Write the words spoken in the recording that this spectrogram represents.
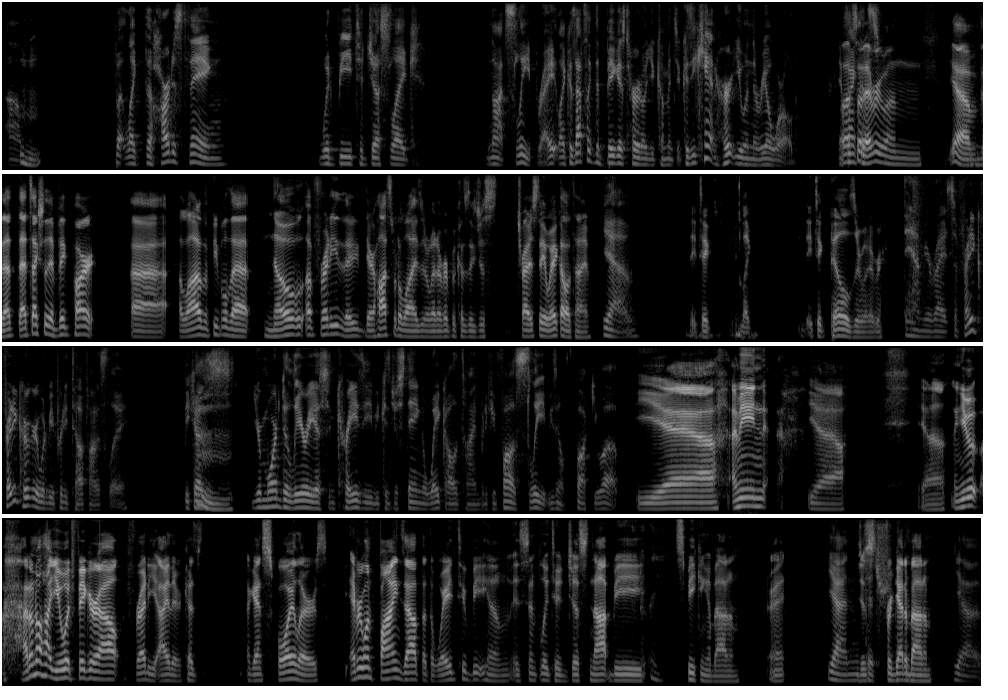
Um, Mhm. but like the hardest thing would be to just like not sleep, right? Like, because that's like the biggest hurdle you come into because he can't hurt you in the real world. In Well, that's fact, what everyone. Yeah, Mhm. that that's actually a big part. Uh, a lot of the people that know of Freddy, they they're hospitalized or whatever because they just try to stay awake all the time. Yeah. They take like they take pills or whatever. Damn, you're right. So Freddy Freddy Krueger would be pretty tough, honestly, because Hmm. you're more delirious and crazy because you're staying awake all the time. But if you fall asleep, he's gonna fuck you up. Yeah, I mean, yeah, yeah, and you, I don't know how you would figure out Freddy either, because again, spoilers, everyone finds out that the way to beat him is simply to just not be speaking about him, right? Yeah, and Just tr- forget about him. Yeah.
